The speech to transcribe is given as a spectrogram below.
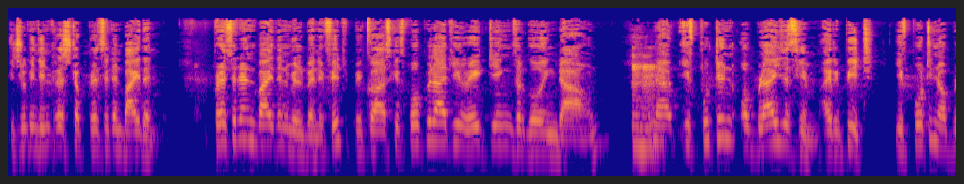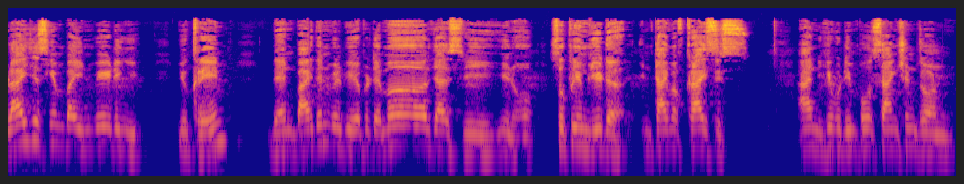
It will be in the interest of President Biden. President Biden will benefit because his popularity ratings are going down. Mm-hmm. Now, if Putin obliges him, I repeat, if Putin obliges him by invading Ukraine, then Biden will be able to emerge as the, you know, supreme leader in time of crisis. And he would impose sanctions on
